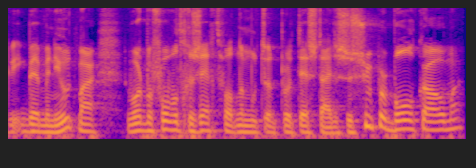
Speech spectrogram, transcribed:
ik ben benieuwd. Maar er wordt bijvoorbeeld gezegd van er moet een protest tijdens de Super Bowl komen.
